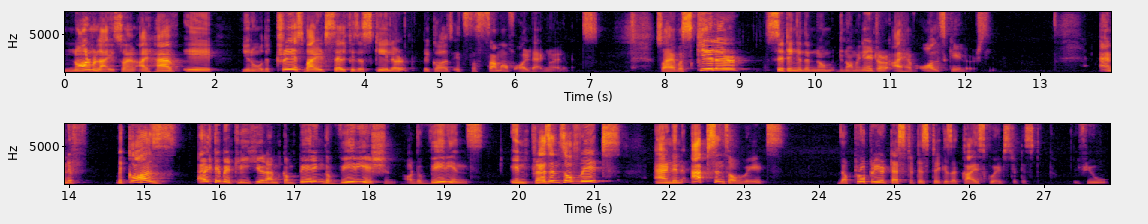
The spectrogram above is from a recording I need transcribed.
normalize. So, I, I have a, you know, the trace by itself is a scalar because it is the sum of all diagonal elements. So, I have a scalar sitting in the denominator, I have all scalars. here. And if because ultimately here I am comparing the variation or the variance in presence of weights and in absence of weights, the appropriate test statistic is a chi-squared statistic. If you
